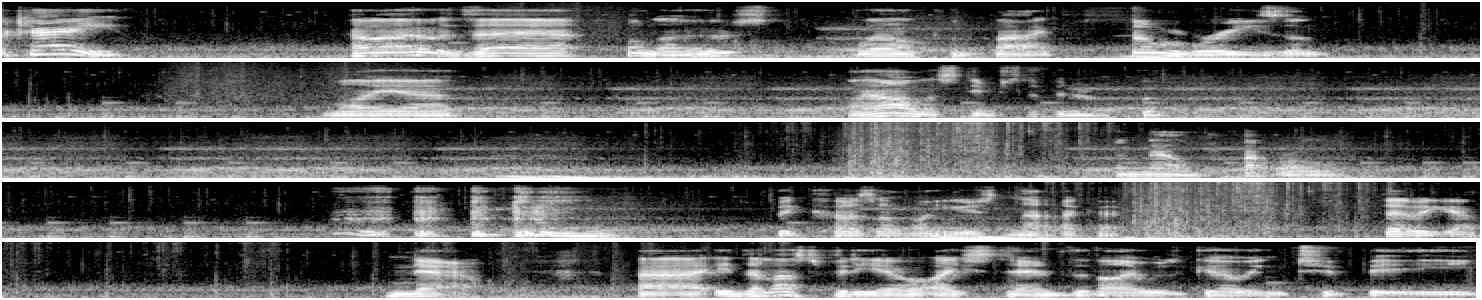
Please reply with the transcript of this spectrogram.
Okay. Hello there, follows. Welcome back. For some reason, my uh, my armor seems to have been unput. And now fat roll. because I'm not using that. Okay. There we go. Now, uh, in the last video, I said that I was going to be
